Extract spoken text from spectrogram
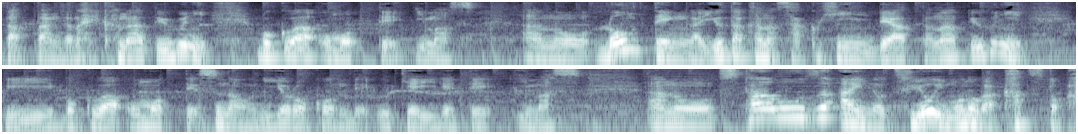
だったんじゃないかなというふうに僕は思っています。あの、論点が豊かな作品であったなというふうに、えー、僕は思って素直に喜んで受け入れています。あの、スター・ウォーズ愛の強い者が勝つとか、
